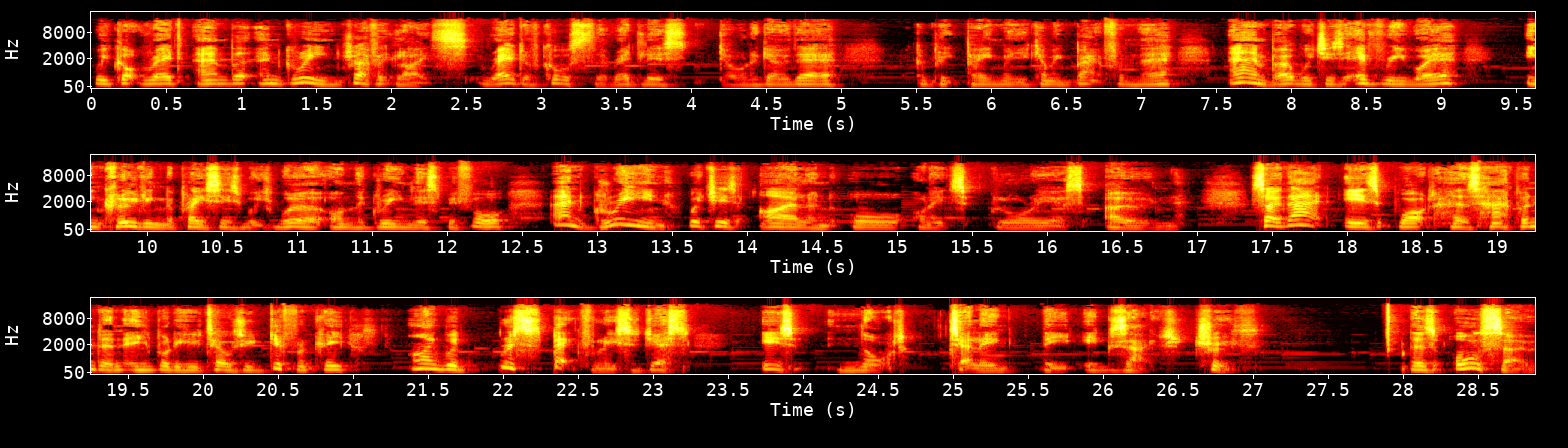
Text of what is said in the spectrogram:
we've got red, amber, and green traffic lights. Red, of course, the red list, don't want to go there. Complete pain when you're coming back from there. Amber, which is everywhere, including the places which were on the green list before, and green, which is Ireland all on its glorious own. So that is what has happened, and anybody who tells you differently, I would respectfully suggest, is not telling the exact truth. There's also,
